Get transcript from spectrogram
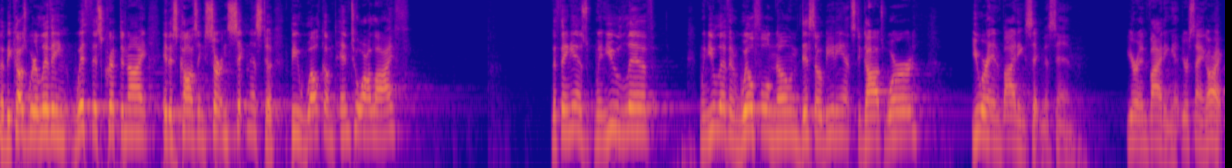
That because we're living with this kryptonite, it is causing certain sickness to be welcomed into our life. The thing is, when you live when you live in willful known disobedience to God's word, you are inviting sickness in. You're inviting it. You're saying, "All right,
